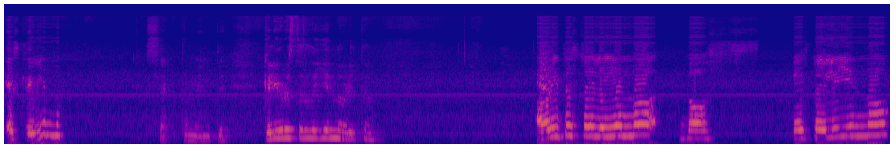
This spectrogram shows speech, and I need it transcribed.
escribiendo. Exactamente. ¿Qué libro estás leyendo ahorita? Ahorita estoy leyendo dos. Estoy leyendo,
